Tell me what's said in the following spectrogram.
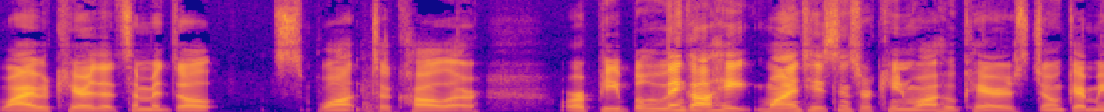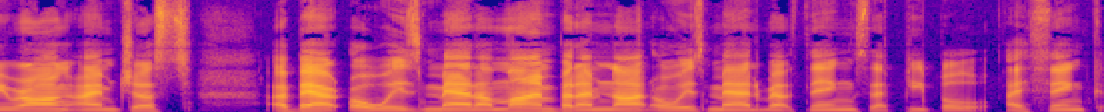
why I would care that some adults want to color. Or people who think I'll hate wine tastings or quinoa. Who cares? Don't get me wrong. I'm just about always mad online, but I'm not always mad about things that people I think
